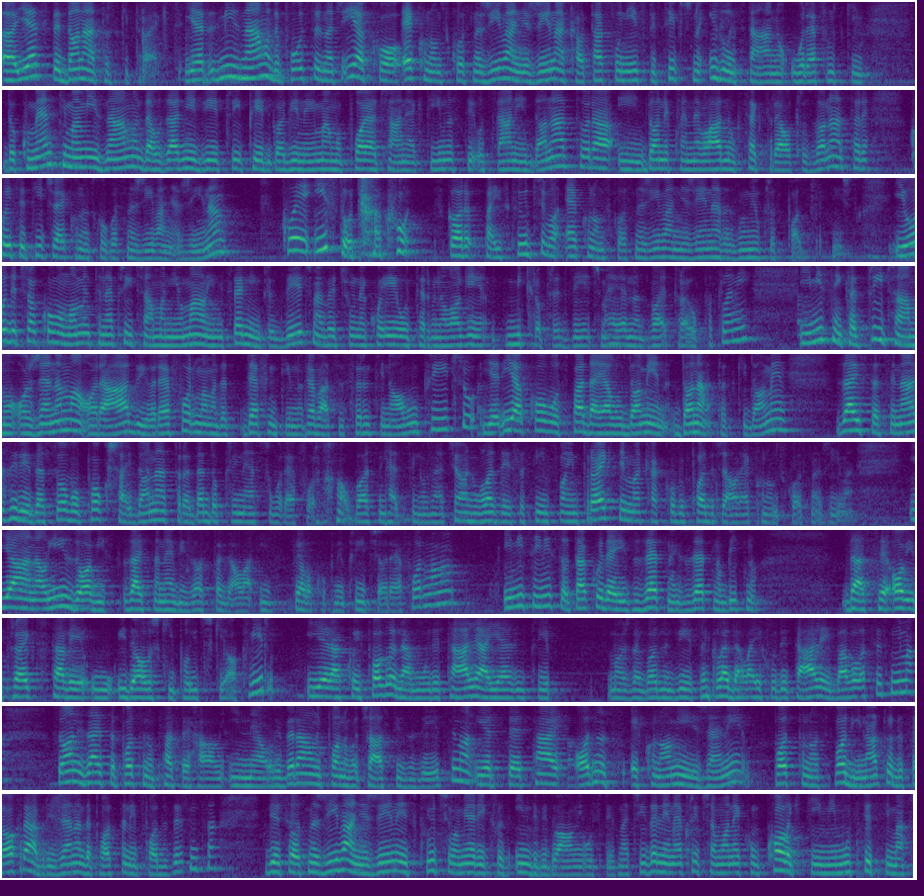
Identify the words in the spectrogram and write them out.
eh, jeste donatorski projekt. Jer mi znamo da postoje, znači, iako ekonomsko osnaživanje žena kao takvo nije specifično izlistano u reformskim dokumentima, mi znamo da u zadnje 2, 3, 5 godine imamo pojačane aktivnosti od strane donatora i donekle nevladnog sektora, ali kroz donatore, koji se tiču ekonomskog osnaživanja žena koje isto tako skoro pa isključivo ekonomsko osnaživanje žena razumiju kroz poduzetništvo. I ovdje čak u ovom momentu ne pričamo ni o malim i srednjim preduzećima, već u nekoj EU terminologiji mikropreduzećima, jedno, dvoje, troje uposleni. I mislim kad pričamo o ženama, o radu i o reformama, da definitivno treba se svrnuti na ovu priču, jer iako ovo spada jel, u domen, donatorski domen, zaista se naziri da su ovo pokušaj donatora da doprinesu u reformama u Bosni i Hercegovini. Znači, on ulaze sa tim svojim projektima kako bi podržali ekonomsko osnaživanje. ja analizu ovih zaista ne bi zastavljala iz celokupne priče o reformama. I mislim isto tako da je izuzetno, izuzetno bitno da se ovi projekti stave u ideološki i politički okvir. Jer ako ih pogledamo u detalja, ja prije možda godinu dvije sam gledala ih u detalje i bavila se s njima, su oni zaista potpuno patriarhalni i neoliberalni, ponovo čast izuzecima, jer se taj odnos ekonomije i žene potpuno svodi na to da se ohrabri žena da postane poduzetnica, gdje se osnaživanje žene isključivo mjeri kroz individualni uspjeh. Znači, i dalje ne pričamo o nekom kolektivnim uspjesima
